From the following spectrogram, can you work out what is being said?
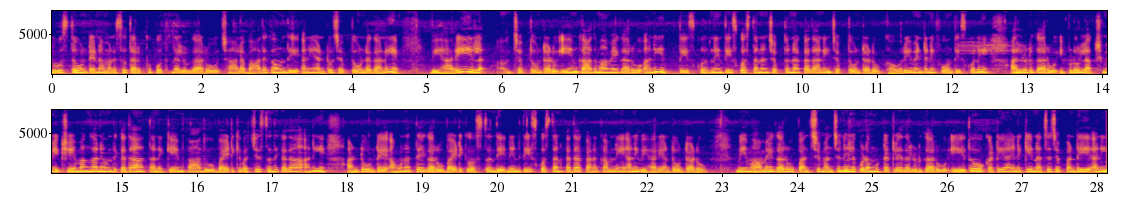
చూస్తూ ఉంటే నా మనసు తరుక్కుపోతుంది అల్లుడు గారు. చాలా బాధగా ఉంది అని అంటూ చెప్తూ ఉండగానే విహారీ ఇలా చెప్తూ ఉంటాడు. ఏం కాదు మామయ్య గారు అని తీసుకో నేను తీసుకొస్తానని చెప్తున్నా కదా అని చెప్తూ ఉంటాడు. గౌరీ వెంటనే ఫోన్ తీసుకొని అల్లుడు గారు ఇప్పుడు లక్ష్మి క్షేమంగానే ఉంది కదా తనకేం కాదు బయటికి వచ్చేస్తుంది కదా అని అంటూ ఉంటే అవునత్తయ్య గారు బయటికి వస్తుంది నేను తీసుకొస్తాను కదా కనకంని అని విహారి అంటూ ఉంటాడు. మీ మామయ్య గారు పంచి మంచినీళ్ళు కూడా ముట్టట్లేదు అల్లుడు గారు ఏదో ఒకటి ఆయనకి నచ్చ చెప్పండి అని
